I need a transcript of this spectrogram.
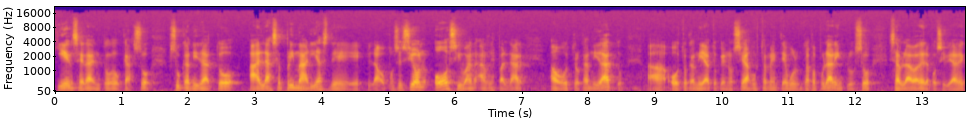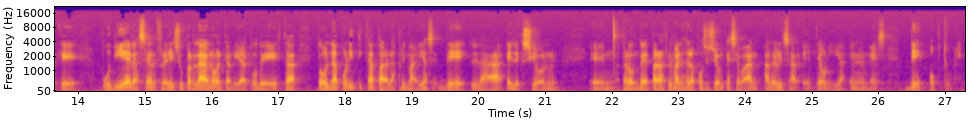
quién será en todo caso su candidato a las primarias de la oposición o si van a respaldar a otro candidato a otro candidato que no sea justamente de voluntad popular. Incluso se hablaba de la posibilidad de que pudiera ser Freddy Superlano el candidato de esta tolda política para las primarias de la elección, eh, perdón, para las primarias de la oposición que se van a realizar en teoría en el mes de octubre.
